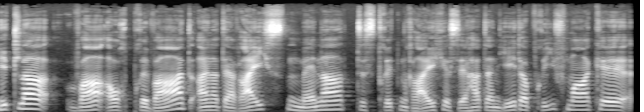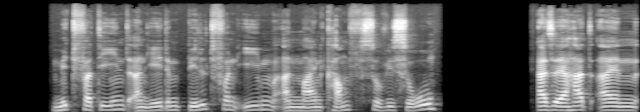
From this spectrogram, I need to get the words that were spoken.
Hitler war auch privat einer der reichsten Männer des Dritten Reiches. Er hat an jeder Briefmarke mitverdient, an jedem Bild von ihm, an Mein Kampf sowieso. Also er hat ein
